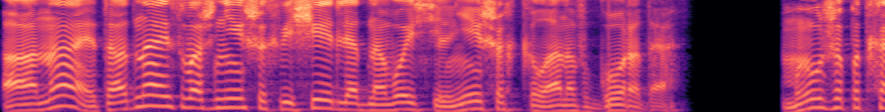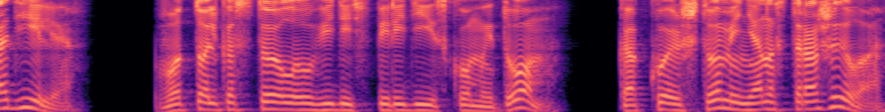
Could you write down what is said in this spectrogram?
А она – это одна из важнейших вещей для одного из сильнейших кланов города. Мы уже подходили. Вот только стоило увидеть впереди искомый дом, как кое-что меня насторожило.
